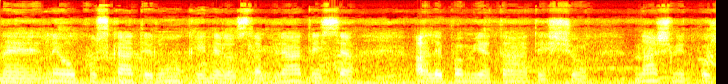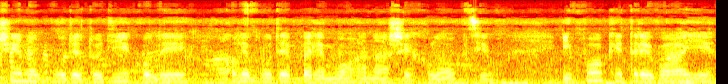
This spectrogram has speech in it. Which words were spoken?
не, не опускати руки, не розслаблятися, але пам'ятати, що наш відпочинок буде тоді, коли, коли буде перемога наших хлопців. І поки триває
